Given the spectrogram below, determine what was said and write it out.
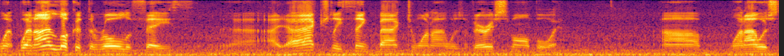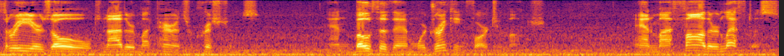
when, when I look at the role of faith, uh, I, I actually think back to when I was a very small boy. Um, when I was three years old, neither of my parents were Christians, and both of them were drinking far too much. And my father left us.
